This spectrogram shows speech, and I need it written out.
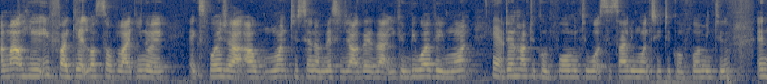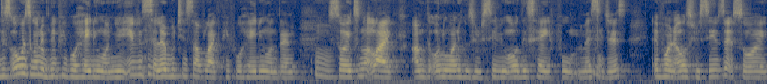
I'm out here. If I get lots of like, you know, exposure, I want to send a message out there that you can be whatever you want. Yeah. You don't have to conform into what society wants you to conform into. And there's always going to be people hating on you. Even celebrities have like people hating on them. Mm. So it's not like I'm the only one who's receiving all these hateful messages. Everyone else receives it. So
